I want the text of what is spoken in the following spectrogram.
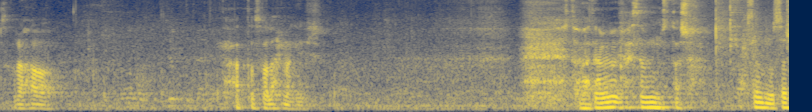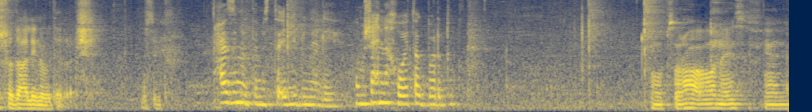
بصراحة آه حتى صالح ما جاش. طب هتعملوا إيه في حساب المستشفى؟ حساب المستشفى ده علينا ما تقلقش. بسيطه حازم انت مستقل بينا ليه؟ هو مش إحنا اخواتك برضو؟ هو بصراحة آه أنا آسف يعني.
